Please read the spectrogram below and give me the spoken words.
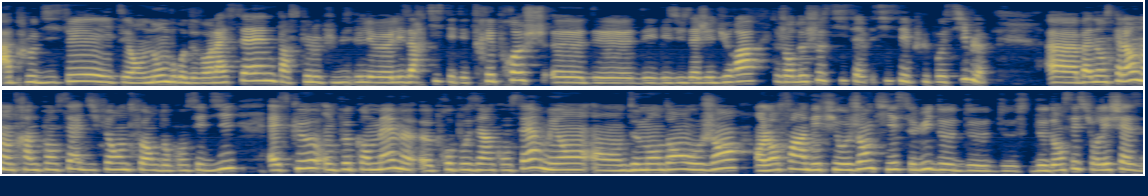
applaudissaient, étaient en nombre devant la scène parce que le public, le, les artistes étaient très proches euh, de, des, usagers du rat. Ce genre de choses, si c'est si plus possible, euh, bah dans ce cas-là, on est en train de penser à différentes formes. Donc on s'est dit, est-ce que on peut quand même proposer un concert, mais en, demandant aux gens, en lançant un défi aux gens qui est celui de danser sur les chaises?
